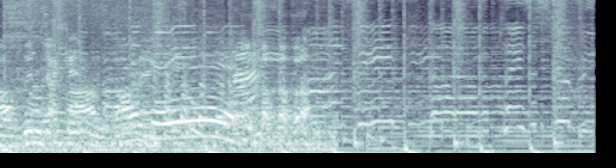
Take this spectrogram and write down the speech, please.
โกลเด้นแจ็คเก็ตเหมือนเขาโอเลยเค Got other places to be.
